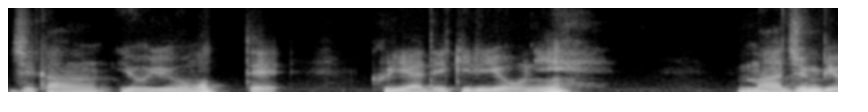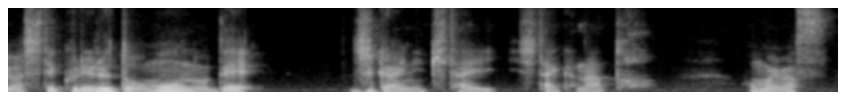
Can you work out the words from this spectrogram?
時間、余裕を持ってクリアできるように、まあ準備はしてくれると思うので、次回に期待したいかなと思います。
